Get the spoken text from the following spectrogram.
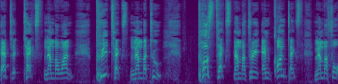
ɛte text number one pretext number two post text number three and context number four.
